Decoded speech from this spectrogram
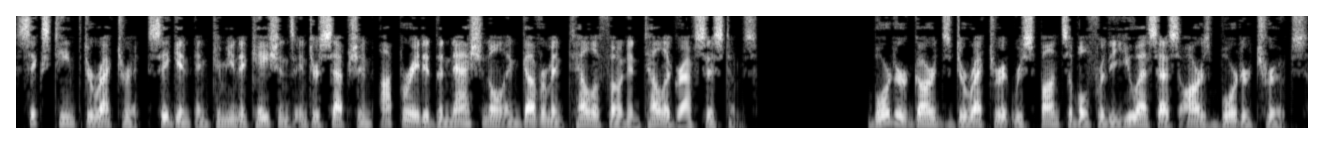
16th Directorate SIGINT and Communications Interception operated the national and government telephone and telegraph systems. Border Guards Directorate responsible for the USSR's border troops.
